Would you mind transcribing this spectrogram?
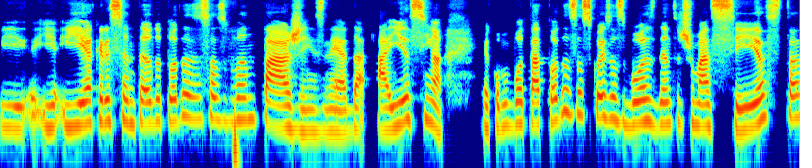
e, e, acrescentando todas essas vantagens, né? Da, aí assim, ó, é como botar todas as coisas boas dentro de uma cesta,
